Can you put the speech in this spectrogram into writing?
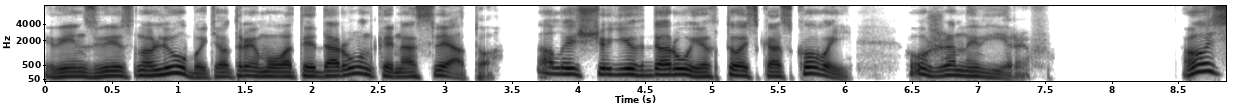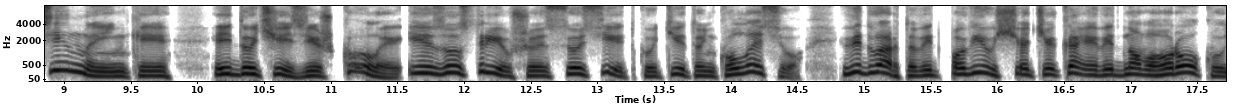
Він, звісно, любить отримувати дарунки на свято, але що їх дарує хтось казковий, уже не вірив. Ось і ниньки, йдучи зі школи і зустрівши сусідку тітоньку Лесю, відверто відповів, що чекає від Нового року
